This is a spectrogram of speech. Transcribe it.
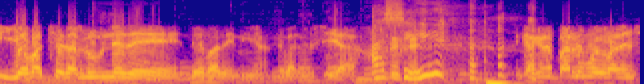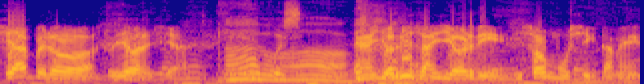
I jo vaig ser alumne de, de Badenia, de Valencià. Ah, sí? Encara que no parlo molt valencià, però estudia valencià. Ah, Que pues... Eh, Jordi Sant Jordi, i soc músic també.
